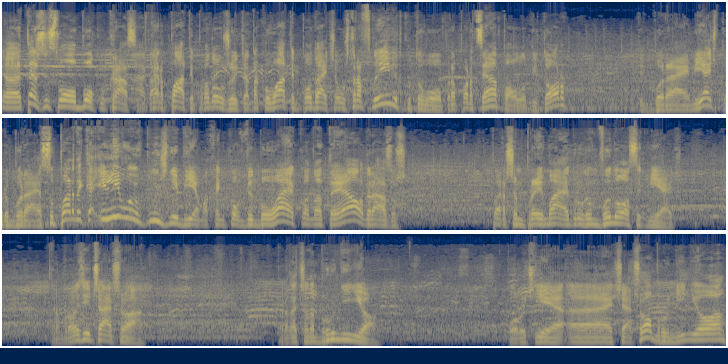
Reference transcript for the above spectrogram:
е, теж зі свого боку красив. Карпати продовжують атакувати. Подача у штрафний від кутового прапорця. Павло Вітор підбирає м'яч, прибирає суперника і лівою в ближній б'є. Маханьков відбуває Конате одразу ж. Першим приймає, другим виносить м'яч. Амброзій Чачева. Передача на Бруніньо. Поруч є е, Чачо. Бруніньо.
